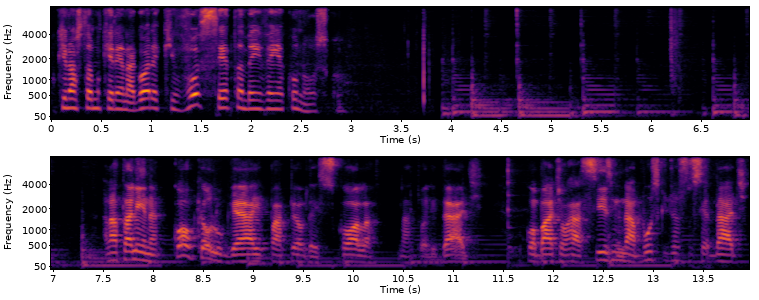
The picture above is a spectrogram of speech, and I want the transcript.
O que nós estamos querendo agora é que você também venha conosco. Natalina, qual que é o lugar e papel da escola na atualidade, no combate ao racismo e na busca de uma sociedade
